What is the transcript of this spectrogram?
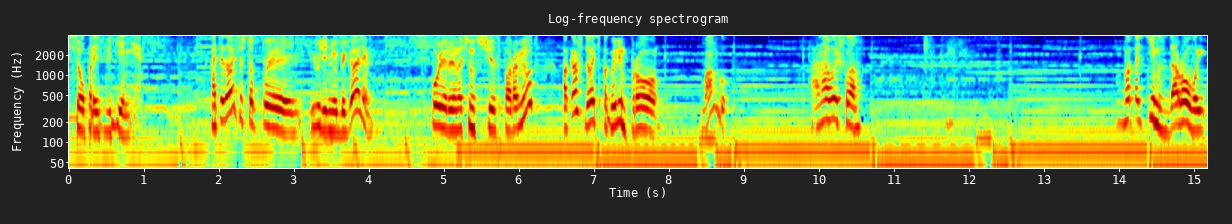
всего произведения. Хотя давайте, чтобы люди не убегали, спойлеры начнутся через пару минут, пока что давайте поговорим про мангу. Она вышла вот таким здоровой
